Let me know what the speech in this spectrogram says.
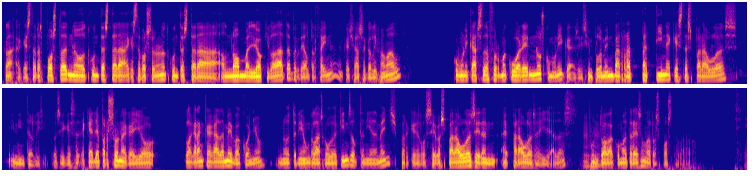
Clar, aquesta resposta no et contestarà, aquesta persona no et contestarà el nom, el lloc i la data, perquè té altra feina, queixar-se que li fa mal. Comunicar-se de forma coherent no es comunica, dir, simplement va repetint aquestes paraules inintel·ligibles. I aquesta, aquella persona que jo la gran cagada meva, conyo, no tenia un Glasgow de 15, el tenia de menys, perquè les seves paraules eren eh, paraules aïllades. Mhm. Puntuava com a 3 en la resposta verbal. sí.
